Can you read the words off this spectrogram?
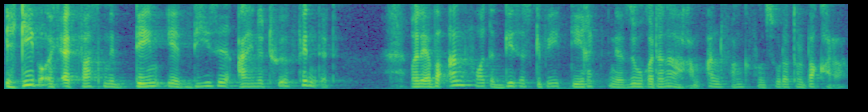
Ich gebe euch etwas, mit dem ihr diese eine Tür findet. Und er beantwortet dieses Gebet direkt in der Sure danach, am Anfang von Surat al-Baqarah.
